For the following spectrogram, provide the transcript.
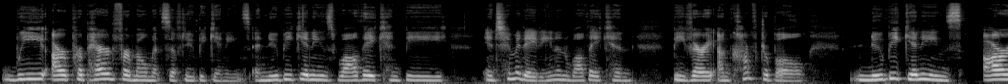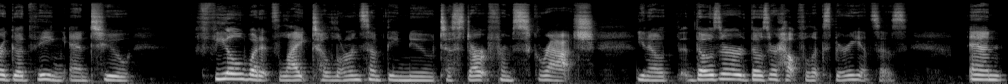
we are prepared for moments of new beginnings. And new beginnings, while they can be intimidating and while they can be very uncomfortable, new beginnings are a good thing. And to feel what it's like to learn something new, to start from scratch, you know, those are those are helpful experiences. And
